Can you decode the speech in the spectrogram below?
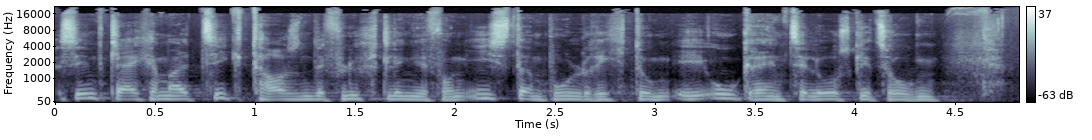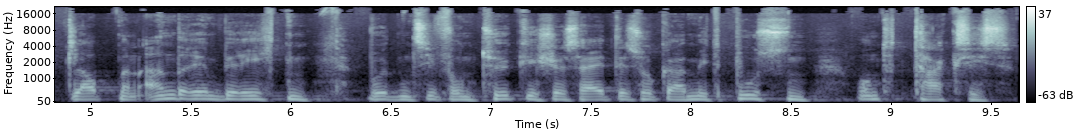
sind gleich einmal zigtausende Flüchtlinge von Istanbul Richtung EU-Grenze losgezogen. Glaubt man anderen Berichten, wurden sie von türkischer Seite sogar mit Bussen und Taxis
